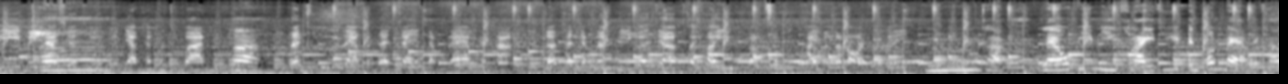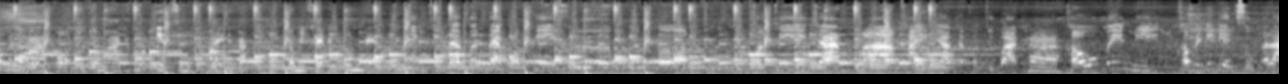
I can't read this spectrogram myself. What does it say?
ดี้ไม่น่าเชื่อถือเหมือนยา แผนปัจจุบันค่ะ นั่นคือแรงบันดาลใจอันดับแรกนะคะแล้วถัดจากนั้นพี่ก็จะค่อยๆอยู่กับสมุนไพรมาตลอดเลยอืมค่ะ แล้วพี่มีใครที่เป็นต้นแบบไหมคะ เวลาก่อนเราจะมาทำธุรกิจสมุนไพรเนะคะเรามีใครเป็นต้นแบบไหมจคะริงๆแล้วต้นแบบของพี่คือเอ่อคนที่จ้างมาขายยาแผนปัจจุบัน ค่ะ เขาไม่มีเขาไม่ได้เรียนสูงอะไร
